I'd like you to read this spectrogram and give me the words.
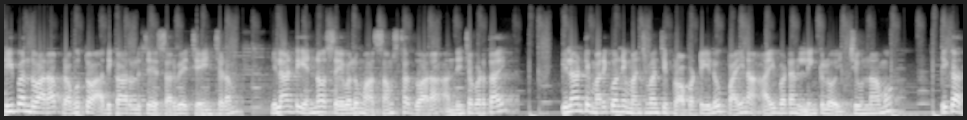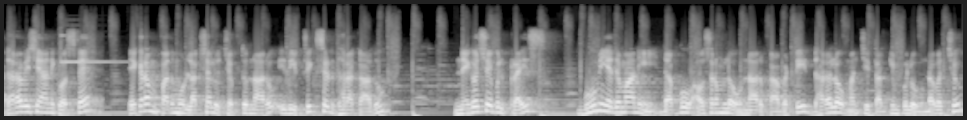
టీపన్ ద్వారా ప్రభుత్వ అధికారులచే సర్వే చేయించడం ఇలాంటి ఎన్నో సేవలు మా సంస్థ ద్వారా అందించబడతాయి. ఇలాంటి మరికొన్ని మంచి మంచి ప్రాపర్టీలు పైన ఐ బటన్ లింక్లో ఇచ్చి ఉన్నాము. ఇక ధర విషయానికి వస్తే ఎకరం పదమూడు లక్షలు చెప్తున్నారు. ఇది ఫిక్స్డ్ ధర కాదు. నెగోషియబుల్ ప్రైస్ భూమి యజమాని డబ్బు అవసరంలో ఉన్నారు కాబట్టి ధరలో మంచి తగ్గింపులు ఉండవచ్చు.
